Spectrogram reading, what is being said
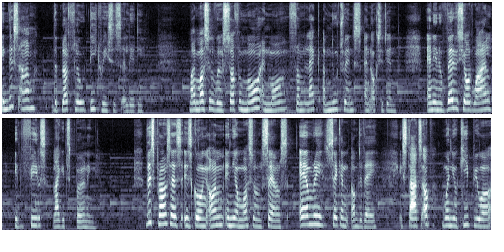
In this arm, the blood flow decreases a little. My muscle will suffer more and more from lack of nutrients and oxygen, and in a very short while, it feels like it's burning. This process is going on in your muscle cells every second of the day. It starts up when you keep your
